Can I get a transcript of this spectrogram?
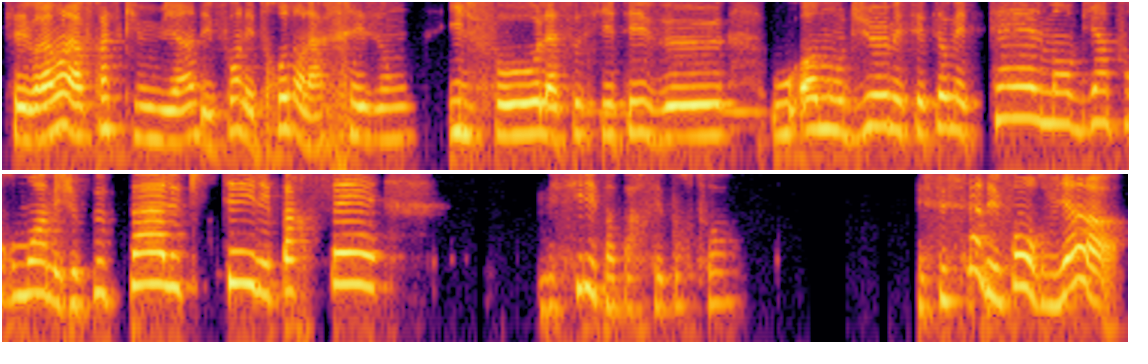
C'est vraiment la phrase qui me vient. Des fois, on est trop dans la raison. Il faut, la société veut, ou oh mon Dieu, mais cet homme est tellement bien pour moi, mais je ne peux pas le quitter, il est parfait. Mais s'il n'est pas parfait pour toi? Et c'est ça, des fois, on revient à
